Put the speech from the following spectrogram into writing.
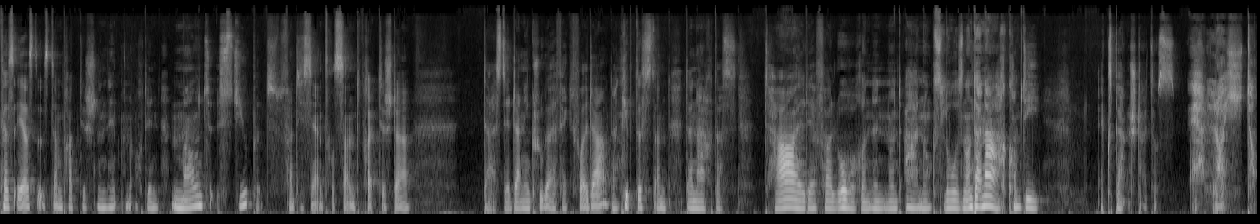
das erste ist dann praktisch, dann nennt man auch den Mount Stupid. Fand ich sehr interessant. Praktisch da da ist der Dunning-Kruger-Effekt voll da. Dann gibt es dann danach das Tal der Verlorenen und Ahnungslosen. Und danach kommt die Expertenstatus Erleuchtung.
